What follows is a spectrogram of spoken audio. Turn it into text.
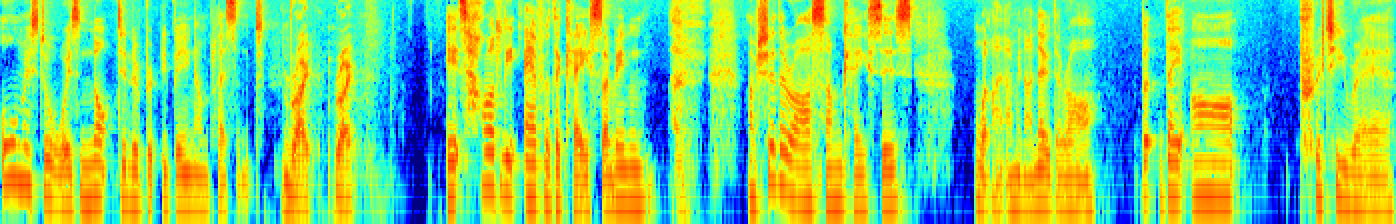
almost always not deliberately being unpleasant. Right, right. It's hardly ever the case. I mean, I'm sure there are some cases. Well, I, I mean, I know there are, but they are pretty rare.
